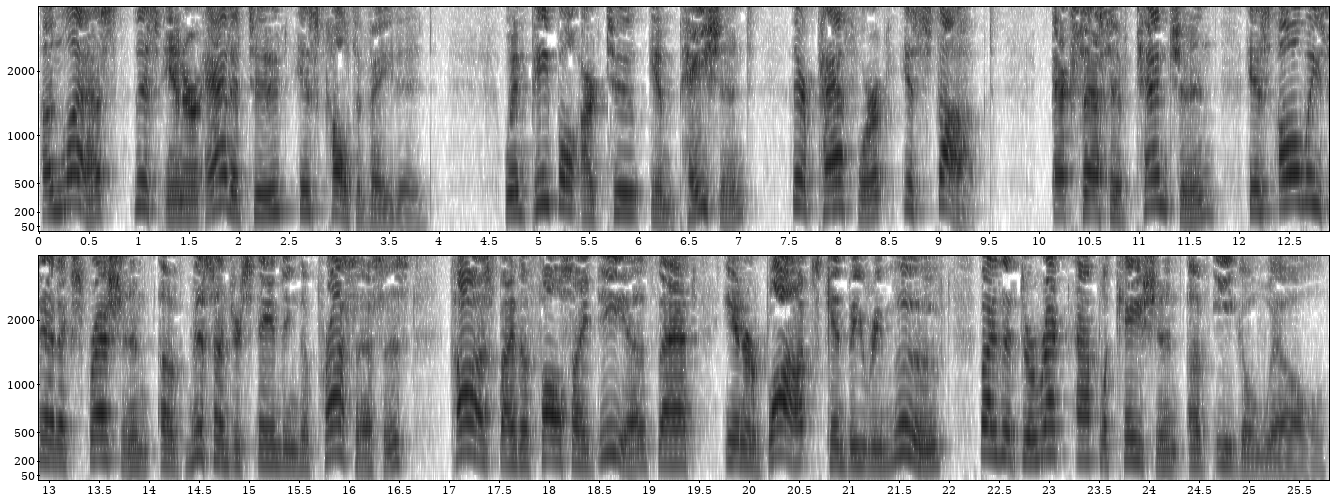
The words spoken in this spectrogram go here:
unless this inner attitude is cultivated. When people are too impatient, their pathwork is stopped Excessive tension is always an expression of misunderstanding the processes caused by the false idea that inner blocks can be removed by the direct application of ego will.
